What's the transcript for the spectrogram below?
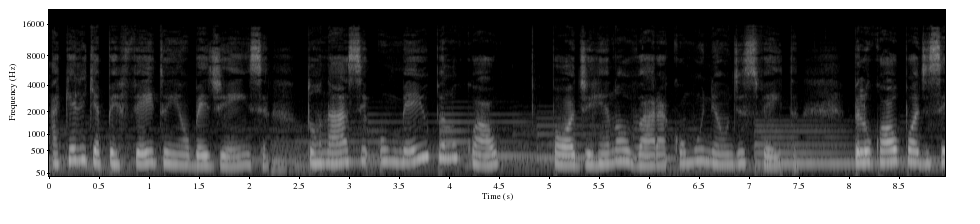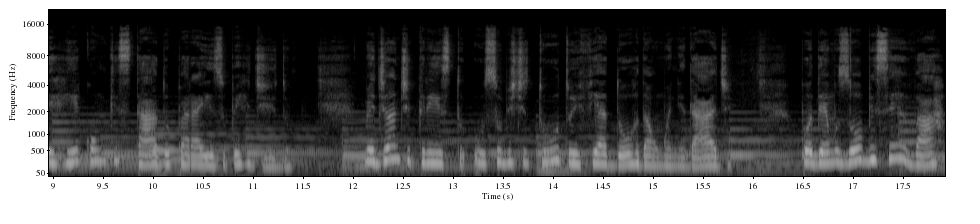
aquele que é perfeito em obediência, tornasse o meio pelo qual pode renovar a comunhão desfeita, pelo qual pode ser reconquistado o paraíso perdido. Mediante Cristo, o substituto e fiador da humanidade, podemos observar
